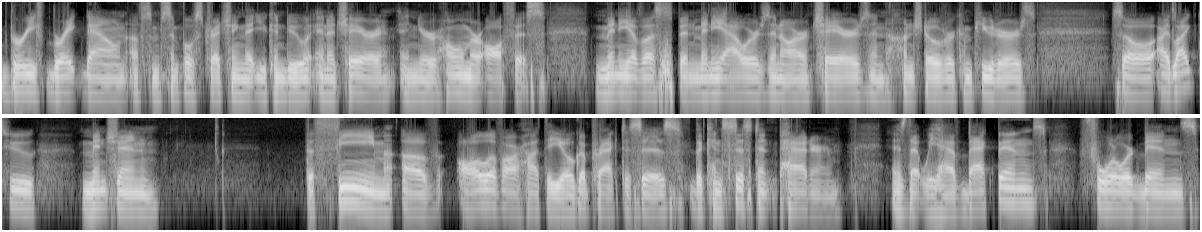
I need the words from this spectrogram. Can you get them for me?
brief breakdown of some simple stretching that you can do in a chair in your home or office. Many of us spend many hours in our chairs and hunched over computers. So, I'd like to mention the theme of all of our hatha yoga practices, the consistent pattern is that we have back bends, forward bends,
